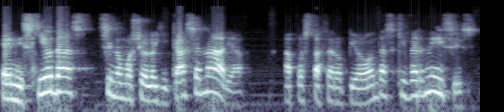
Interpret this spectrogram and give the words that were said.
ενισχύοντας συνωμοσιολογικά σενάρια, αποσταθεροποιώντας κυβερνήσεις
